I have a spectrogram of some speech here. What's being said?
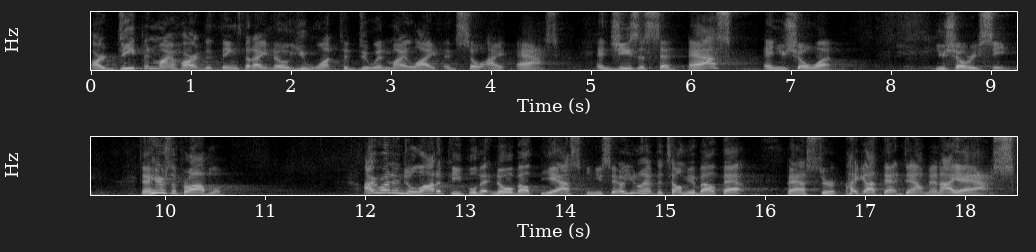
are deep in my heart, the things that I know you want to do in my life. And so I ask. And Jesus said, Ask, and you shall what? You shall receive. Now here's the problem. I run into a lot of people that know about the asking. You say, Oh, you don't have to tell me about that, Pastor. I got that down, man. I ask.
